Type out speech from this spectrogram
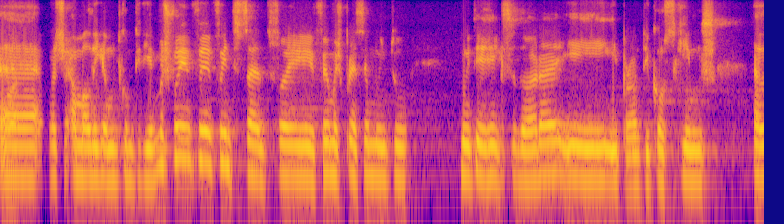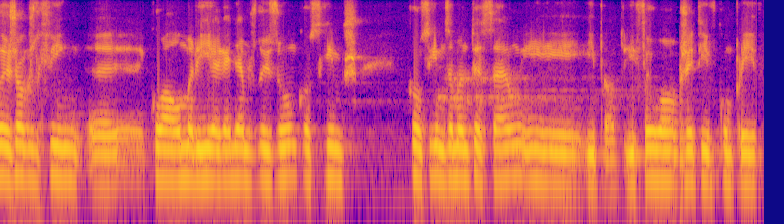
Uh, mas é uma liga muito competitiva. Mas foi, foi, foi, interessante, foi, foi uma experiência muito, muito enriquecedora e, e pronto, e conseguimos a dois jogos de fim uh, com a Almaria ganhamos 2-1, conseguimos, conseguimos a manutenção e, e, pronto, e foi um objetivo cumprido.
